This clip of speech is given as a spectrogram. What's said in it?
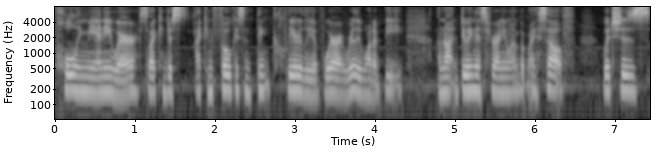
pulling me anywhere. So I can just, I can focus and think clearly of where I really want to be. I'm not doing this for anyone but myself, which is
